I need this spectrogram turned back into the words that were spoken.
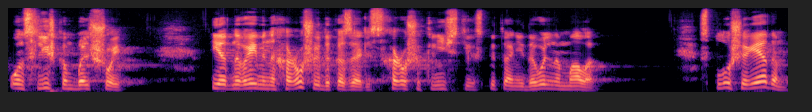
он слишком большой. И одновременно хороших доказательств, хороших клинических испытаний довольно мало – Сплошь и рядом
